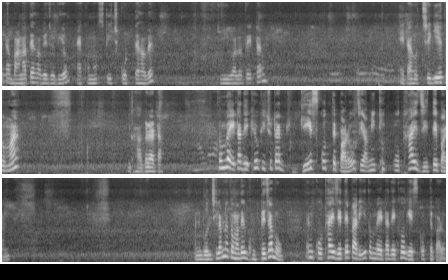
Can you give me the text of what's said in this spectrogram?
এটা বানাতে হবে যদিও এখনও স্টিচ করতে হবে। কি বলো তো এটা? এটা হচ্ছে গিয়ে তোমার ঘাগরাটা। তোমরা এটা দেখেও কিছুটা গেস করতে পারো যে আমি ঠিক কোথায় যেতে পারি। মানে বলছিলাম না তোমাদের ঘুরতে যাব? আমি কোথায় যেতে পারি? তোমরা এটা দেখেও গেস করতে পারো।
